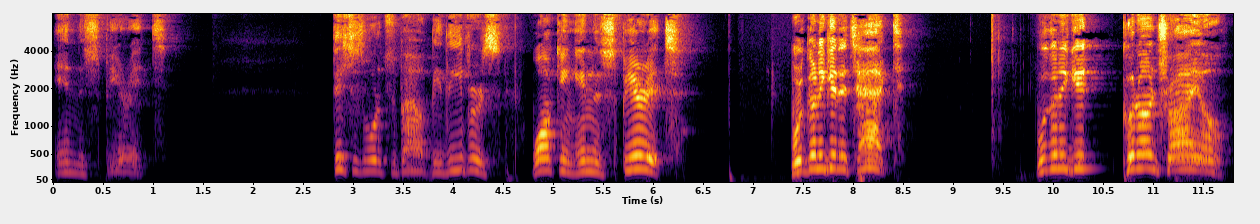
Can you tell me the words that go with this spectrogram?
in the Spirit. This is what it's about, believers walking in the Spirit. We're going to get attacked. We're going to get put on trial.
